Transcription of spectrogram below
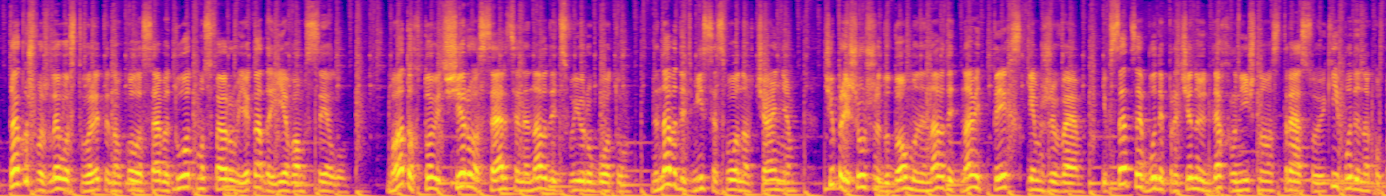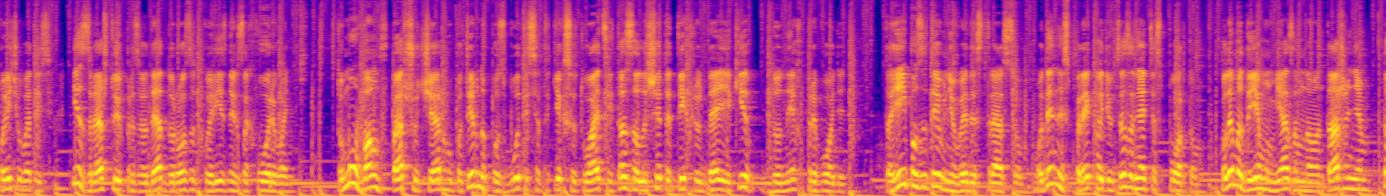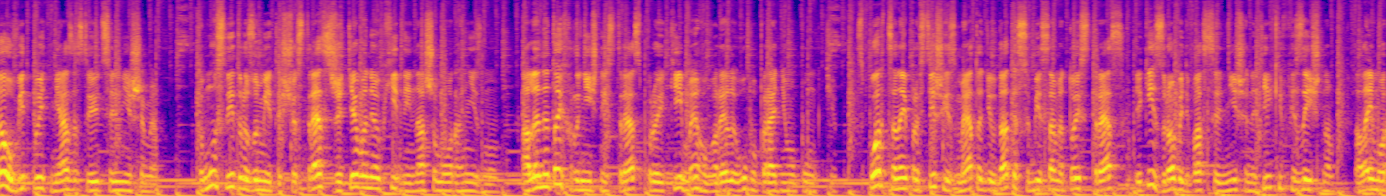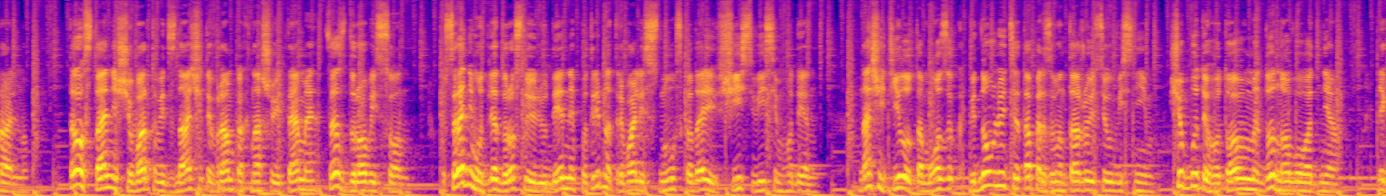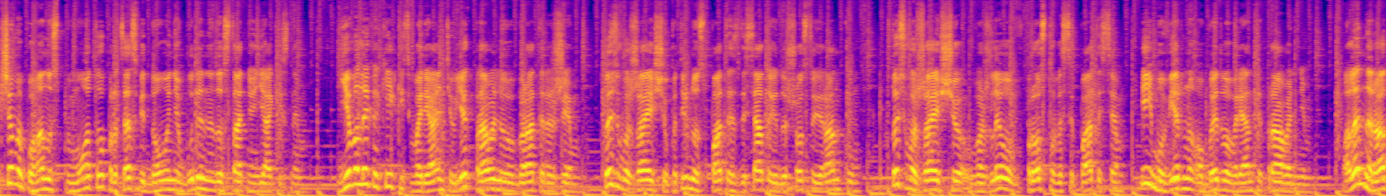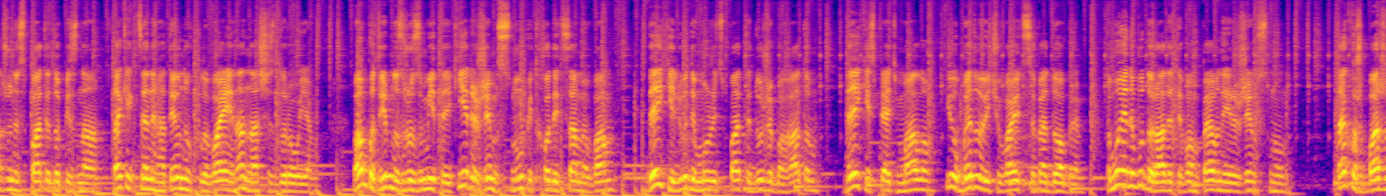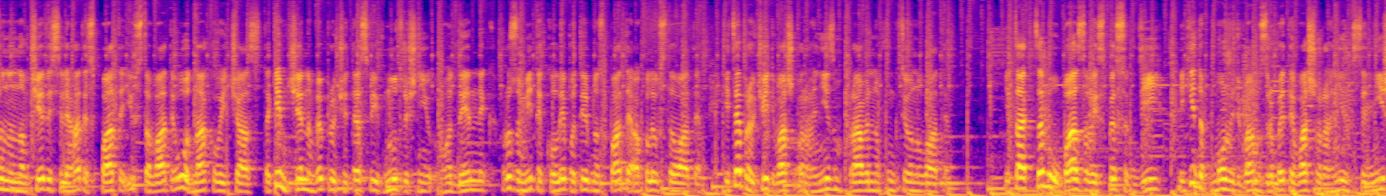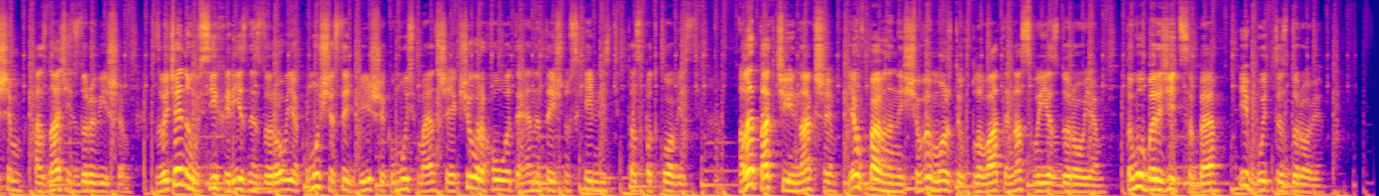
Також важливо створити навколо себе ту атмосферу, яка дає вам силу. Багато хто від щирого серця ненавидить свою роботу, ненавидить місце свого навчання, чи прийшовши додому, ненавидить навіть тих, з ким живе. І все це буде причиною для хронічного стресу, який буде накопичуватись і зрештою призведе до розвитку різних захворювань. Тому вам в першу чергу потрібно позбутися таких ситуацій та залишити тих людей, які до них приводять. Та є й позитивні види стресу. Один із прикладів це заняття спортом, коли ми даємо м'язам навантаження, та у відповідь м'язи стають сильнішими. Тому слід розуміти, що стрес життєво необхідний нашому організму, але не той хронічний стрес, про який ми говорили у попередньому пункті. Спорт це найпростіший з методів дати собі саме той стрес, який зробить вас сильніше не тільки фізично, але й морально. Та останнє, що варто відзначити в рамках нашої теми, це здоровий сон. У середньому для дорослої людини потрібна тривалість сну складає 6-8 годин. Наше тіло та мозок відновлюються та перезавантажуються у вісні, щоб бути готовими до нового дня. Якщо ми погано спимо, то процес відновлення буде недостатньо якісним. Є велика кількість варіантів, як правильно вибирати режим. Хтось вважає, що потрібно спати з 10 до 6 ранку, хтось вважає, що важливо просто висипатися, і ймовірно, обидва варіанти правильні. Але не раджу не спати допізна, так як це негативно впливає на наше здоров'я. Вам потрібно зрозуміти, який режим сну підходить саме вам. Деякі люди можуть спати дуже багато, деякі сплять мало і обидва відчувають себе добре. Тому я не буду радити вам певний режим сну. Також бажано навчитися лягати спати і вставати у однаковий час. Таким чином ви привчите свій внутрішній годинник, розуміти, коли потрібно спати, а коли вставати. І це привчить ваш організм правильно функціонувати. І так, це був базовий список дій, які допоможуть вам зробити ваш організм сильнішим, а значить здоровішим. Звичайно, у всіх різне здоров'я, комусь щастить більше, комусь менше, якщо враховувати генетичну схильність та спадковість. Але так чи інакше, я впевнений, що ви можете впливати на своє здоров'я. Тому бережіть себе і будьте здорові.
